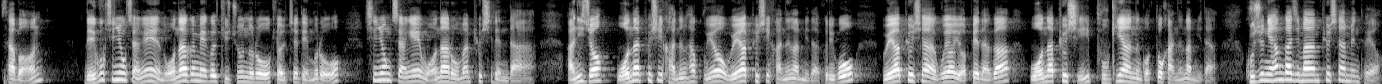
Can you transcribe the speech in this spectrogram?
4번 내국 신용장은 원화 금액을 기준으로 결제되므로 신용장의 원화로만 표시된다. 아니죠. 원화 표시 가능하고요. 외화 표시 가능합니다. 그리고 외화 표시하고요. 옆에다가 원화 표시 부기하는 것도 가능합니다. 그 중에 한 가지만 표시하면 돼요.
